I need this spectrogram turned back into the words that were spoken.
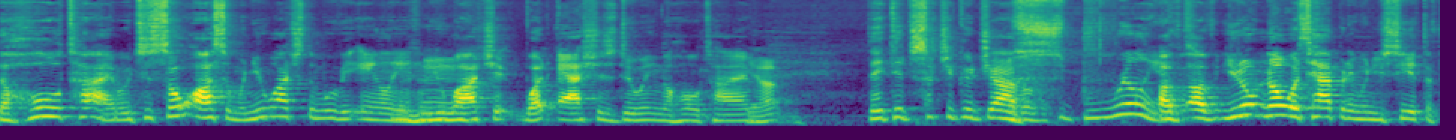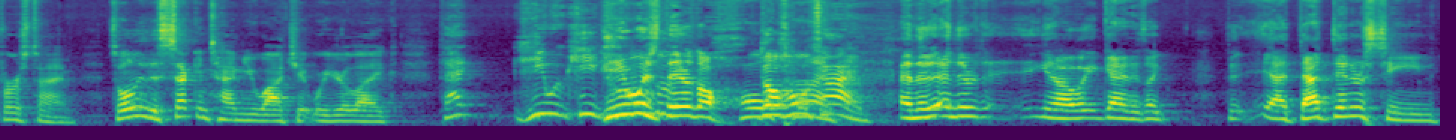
The whole time, which is so awesome, when you watch the movie Alien, and you mm-hmm. watch it, what Ash is doing the whole time, Yep. they did such a good job of It's brilliant. of, of you don't know what's happening when you see it the first time. It's only the second time you watch it where you're like, that he he he was there the whole the time. whole time. And there, and there's, you know, again, it's like the, at that dinner scene,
